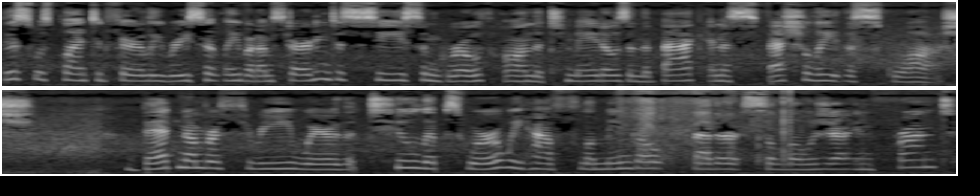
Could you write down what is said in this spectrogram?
This was planted fairly recently, but I'm starting to see some growth on the tomatoes in the back and especially the squash. Bed number three, where the tulips were, we have flamingo feather celosia in front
